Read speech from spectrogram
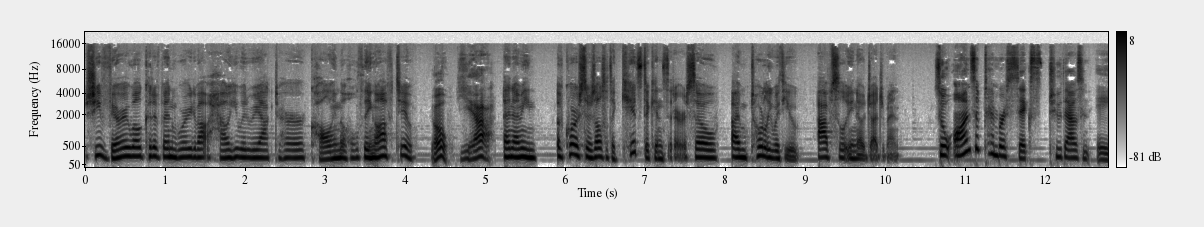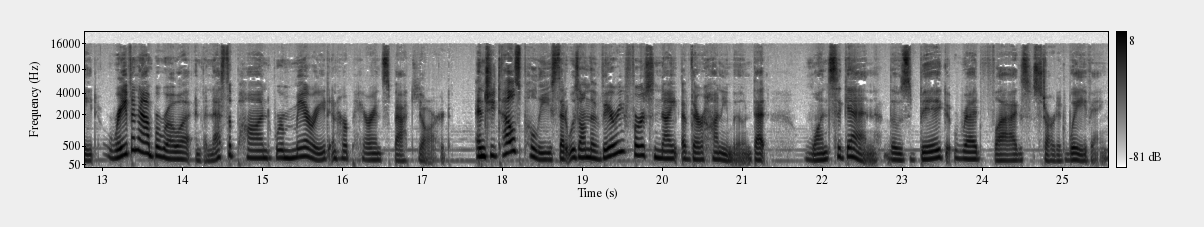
she very well could have been worried about how he would react to her calling the whole thing off, too. Oh, yeah. And I mean, of course, there's also the kids to consider. So I'm totally with you. Absolutely no judgment. So on September 6, 2008, Raven Abaroa and Vanessa Pond were married in her parents' backyard. And she tells police that it was on the very first night of their honeymoon that once again those big red flags started waving.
